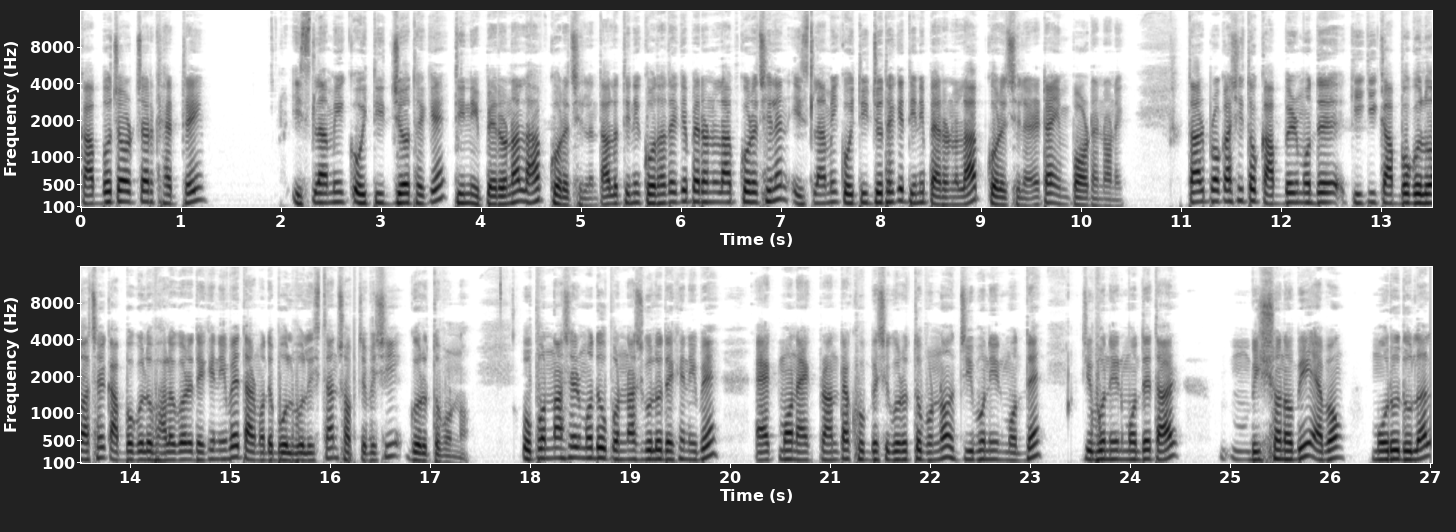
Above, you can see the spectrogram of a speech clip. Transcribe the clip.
কাব্যচর্চার ক্ষেত্রে ইসলামিক ঐতিহ্য থেকে তিনি প্রেরণা লাভ করেছিলেন। তাহলে তিনি কোথা থেকে প্রেরণা লাভ করেছিলেন? ইসলামিক ঐতিহ্য থেকে তিনি প্রেরণা লাভ করেছিলেন। এটা ইম্পর্টেন্ট অনেক। তার প্রকাশিত কাব্যের মধ্যে কি কি কাব্যগুলো আছে? কাব্যগুলো ভালো করে দেখে নিবে। তার মধ্যে বুলবুল স্থান সবচেয়ে বেশি গুরুত্বপূর্ণ। উপন্যাসের মধ্যে উপন্যাসগুলো দেখে নিবে। এক মন, এক প্রাণটা খুব বেশি গুরুত্বপূর্ণ। জীবনীর মধ্যে জীবনীর মধ্যে তার বিশ্বনবী এবং মরুদুলাল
